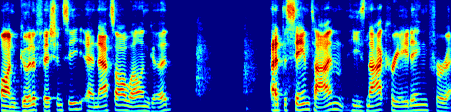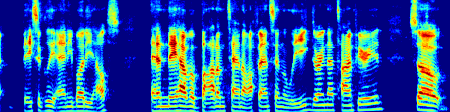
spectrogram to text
on good efficiency. And that's all well and good. At the same time, he's not creating for basically anybody else. And they have a bottom 10 offense in the league during that time period. So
